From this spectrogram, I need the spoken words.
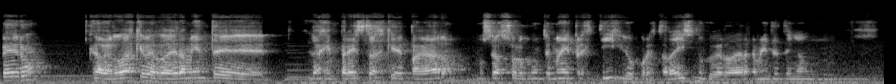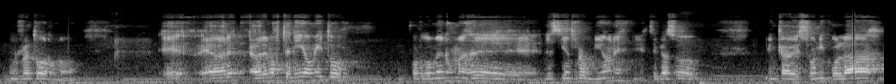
Pero la verdad es que verdaderamente las empresas que pagaron, no sea solo por un tema de prestigio, por estar ahí, sino que verdaderamente tengan un un retorno. Eh, habremos tenido, Mito, por lo menos más de, de 100 reuniones, en este caso encabezó Nicolás,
